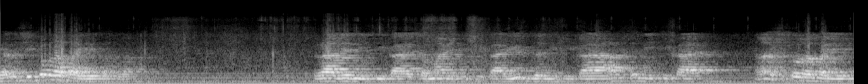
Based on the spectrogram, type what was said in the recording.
याला शिकवला पाहिजे समजा राजनीती काय समाजनीती काय युद्धनीती काय अर्थनीती काय शिकवला पाहिजे.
